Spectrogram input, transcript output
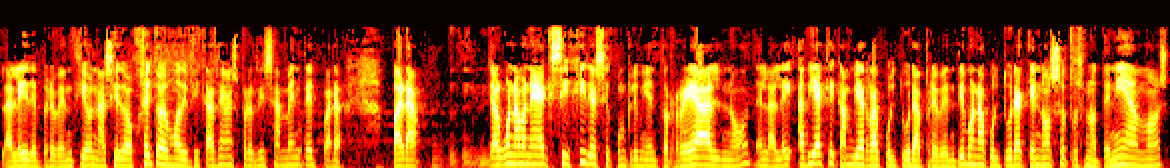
la ley de prevención ha sido objeto de modificaciones precisamente para, para de alguna manera exigir ese cumplimiento real ¿no? de la ley. Había que cambiar la cultura preventiva, una cultura que nosotros no teníamos,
